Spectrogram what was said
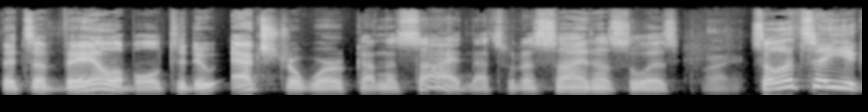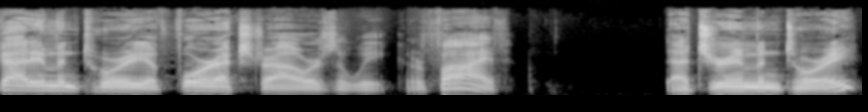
that's available to do extra work on the side. And that's what a side hustle is. Right. So let's say you got inventory of four extra hours a week or five. That's your inventory.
